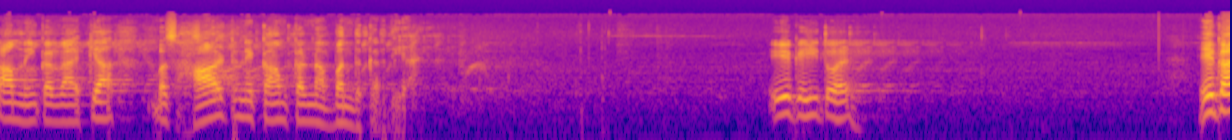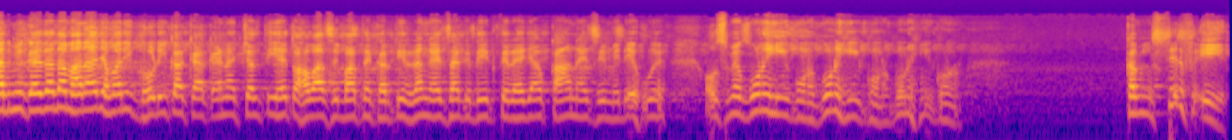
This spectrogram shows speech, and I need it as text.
काम नहीं कर रहा है। क्या बस हार्ट ने काम करना बंद कर दिया है। एक ही तो है। एक आदमी कहता था, महाराज, हमारी घोड़ी का क्या कहना, चलती है तो हवा से बातें करती, रंग ऐसा कि देखते रह जाओ, कान ऐसे मिले हुए, और उसमें गुण ही गुण गुण ही गुण गुण ही गुण। कमी सिर्फ़ एक।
